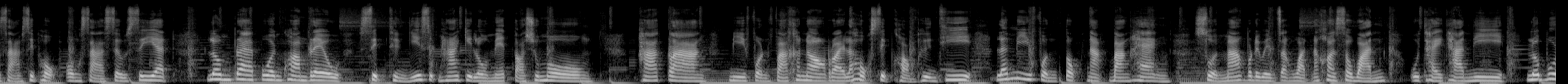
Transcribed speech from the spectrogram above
35-36 องศาเซลเซียส ลมแปรปรวนความเร็ว 10-25 กิโลเมตรต่อชั่วโมงภาคกลางมีฝนฟ้าขนองร้อยละ 60 ของพื้นที่ และมีฝนตกหนักบางแห่ง ส่วนมากบริเวณจังหวัดนครสวรรค์ อุทัยธานี ลบบุ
